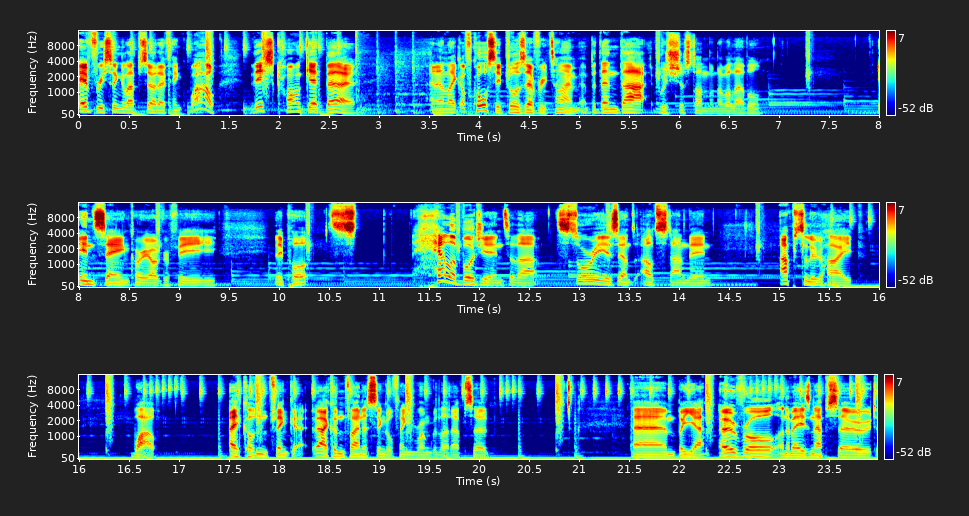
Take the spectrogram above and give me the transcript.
every single episode. I think, wow, this can't get better. And I'm like, of course it does every time. But then that was just on another level. Insane choreography. They put hella budget into that. Story is outstanding. Absolute hype. Wow. I couldn't think. I couldn't find a single thing wrong with that episode. Um, but yeah, overall, an amazing episode,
